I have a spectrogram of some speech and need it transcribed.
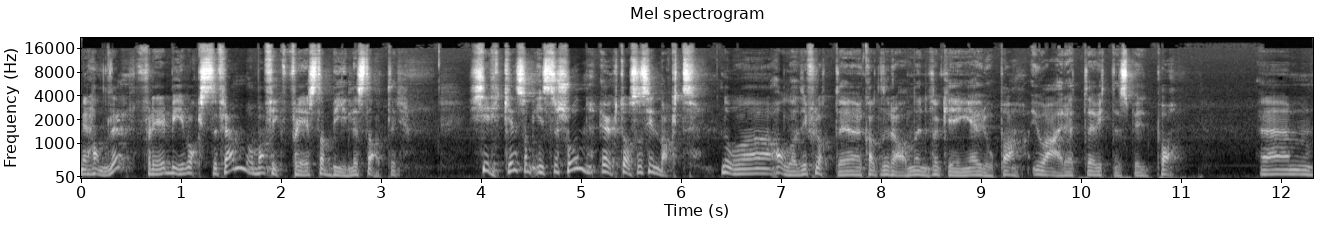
mer handel, flere byer vokste fram, og man fikk flere stabile stater. Kirken som institusjon økte også sin makt, noe alle de flotte katedralene rundt omkring i Europa jo er et vitnesbyrd på. Um,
